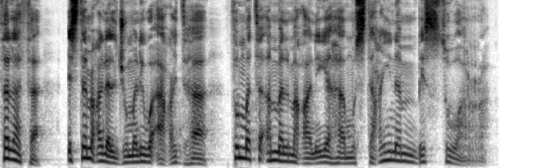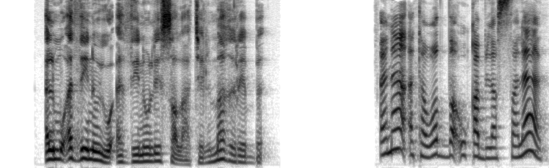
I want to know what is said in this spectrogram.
ثلاثة استمع إلى الجمل وأعدها ثم تأمل معانيها مستعينا بالصور المؤذن يؤذن لصلاة المغرب أنا أتوضأ قبل الصلاة.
